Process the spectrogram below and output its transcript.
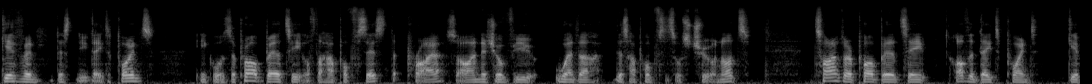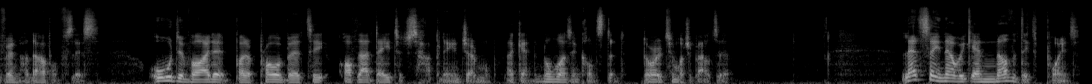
given this new data point equals the probability of the hypothesis, the prior, so our initial view whether this hypothesis was true or not, times the probability of the data point given the hypothesis, all divided by the probability of that data just happening in general. Again, normalizing constant. Don't worry too much about it. Let's say now we get another data point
